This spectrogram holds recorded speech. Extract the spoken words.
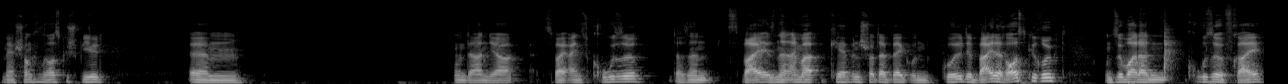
Mehr Chancen rausgespielt. Ähm, und dann ja 2-1 Kruse. Da sind zwei, sind dann einmal Kevin Schotterbeck und Gulde beide rausgerückt. Und so war dann Kruse frei.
